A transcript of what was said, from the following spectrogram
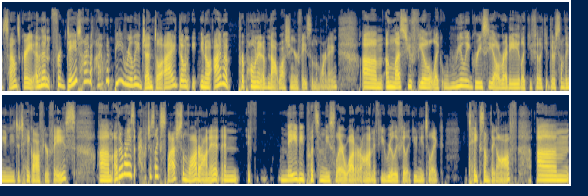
Sounds great. And then for daytime, I would be really gentle. I don't, you know, I'm a proponent of not washing your face in the morning. Um, unless you feel like really greasy already, like you feel like there's something you need to take off your face. Um, otherwise I would just like splash some water on it and if maybe put some micellar water on if you really feel like you need to like take something off. Um,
